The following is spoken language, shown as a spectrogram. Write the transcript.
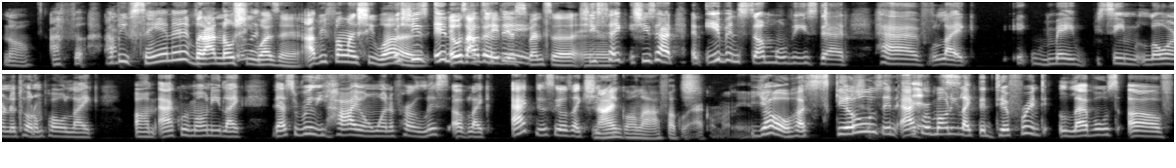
no I feel I be saying it, but I know she Really? wasn't. I be feeling like she was. But she's in It was Octavia things. Spencer. And, she's take she's had and even some movies that have like it may seem lower on the totem pole like um acrimony like that's really high on one of her lists of like acting skills like she I ain't gonna lie, I fuck with acrimony. yo her skills in acrimony like the different levels of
